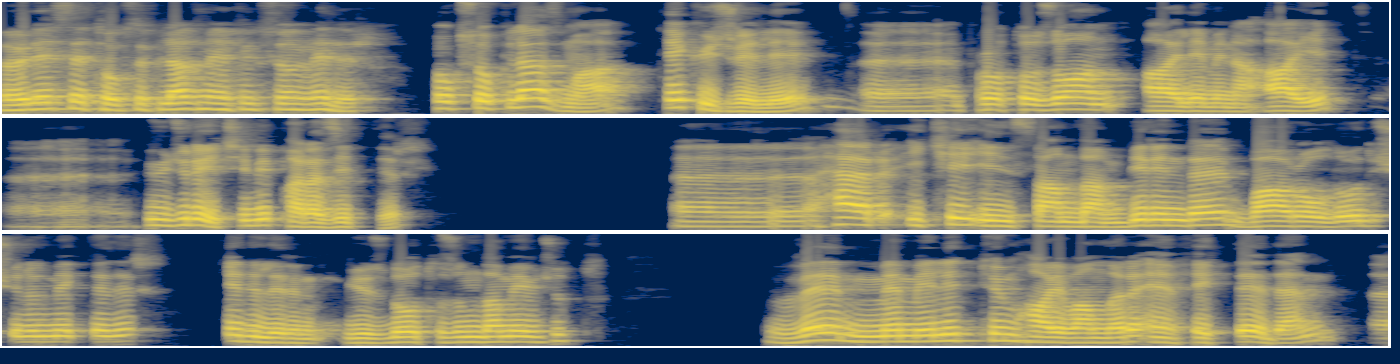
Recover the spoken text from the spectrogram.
Öyleyse toksoplazma enfeksiyonu nedir? Toksoplazma tek hücreli e, protozoan alemine ait e, hücre içi bir parazittir. E, her iki insandan birinde var olduğu düşünülmektedir. Kedilerin %30'unda mevcut ve memeli tüm hayvanları enfekte eden e,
